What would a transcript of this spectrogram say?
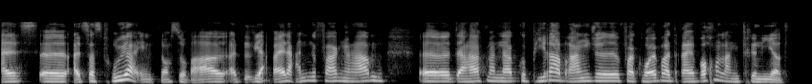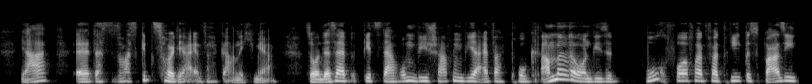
als, äh, als das früher eben noch so war. Als wir mhm. beide angefangen haben, äh, da hat man in der Kopiererbranche Verkäufer drei Wochen lang trainiert. Ja, äh, das sowas gibt's heute ja einfach gar nicht mehr. So, und deshalb geht's darum, wie schaffen wir einfach Programme und diese Buchvorfahrtvertrieb ist quasi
